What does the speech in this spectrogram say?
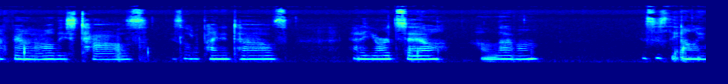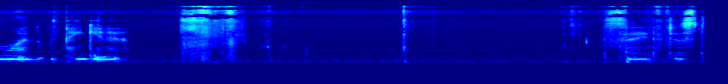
I found all these tiles, these little painted tiles at a yard sale. I love them. This is the only one with pink in it. see, they're just,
